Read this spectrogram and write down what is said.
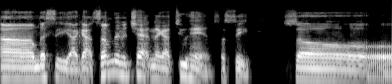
Um, let's see. I got something in the chat and I got two hands. Let's see. So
